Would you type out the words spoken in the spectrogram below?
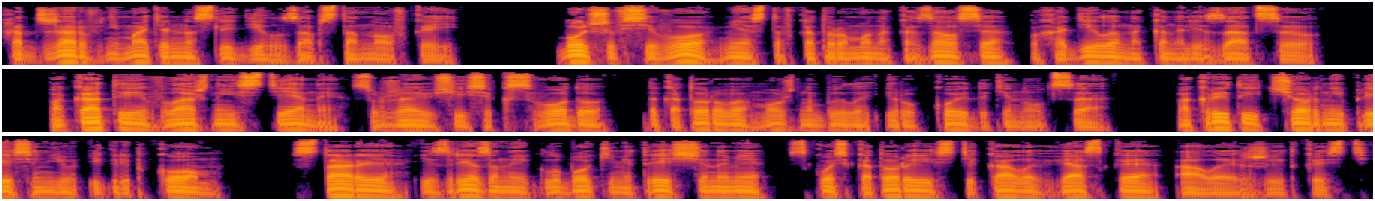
Хаджар внимательно следил за обстановкой. Больше всего место, в котором он оказался, походило на канализацию. Покатые влажные стены, сужающиеся к своду, до которого можно было и рукой дотянуться, покрытый черной плесенью и грибком, старые, изрезанные глубокими трещинами, сквозь которые стекала вязкая алая жидкость.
